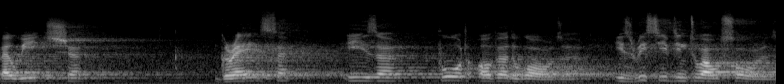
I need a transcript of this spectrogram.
by which grace is poured over the world, is received into our souls.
